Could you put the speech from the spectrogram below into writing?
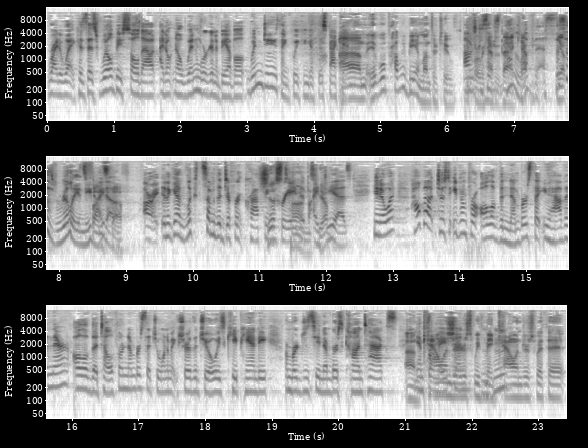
right away because this will be sold out. I don't know when we're going to be able. When do you think we can get this back in? Um, it will probably be a month or two before we have it back. I Yep. love this. This Yep. is really a It's neat fun item. Stuff. All right, and again, look at some of the different crafting Just creative tons, yep. ideas. You know what? How about just even for all of the numbers that you have in there, all of the telephone numbers that you want to make sure that you always keep handy, emergency numbers, contacts, Um, information, calendars. We've made calendars with it.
